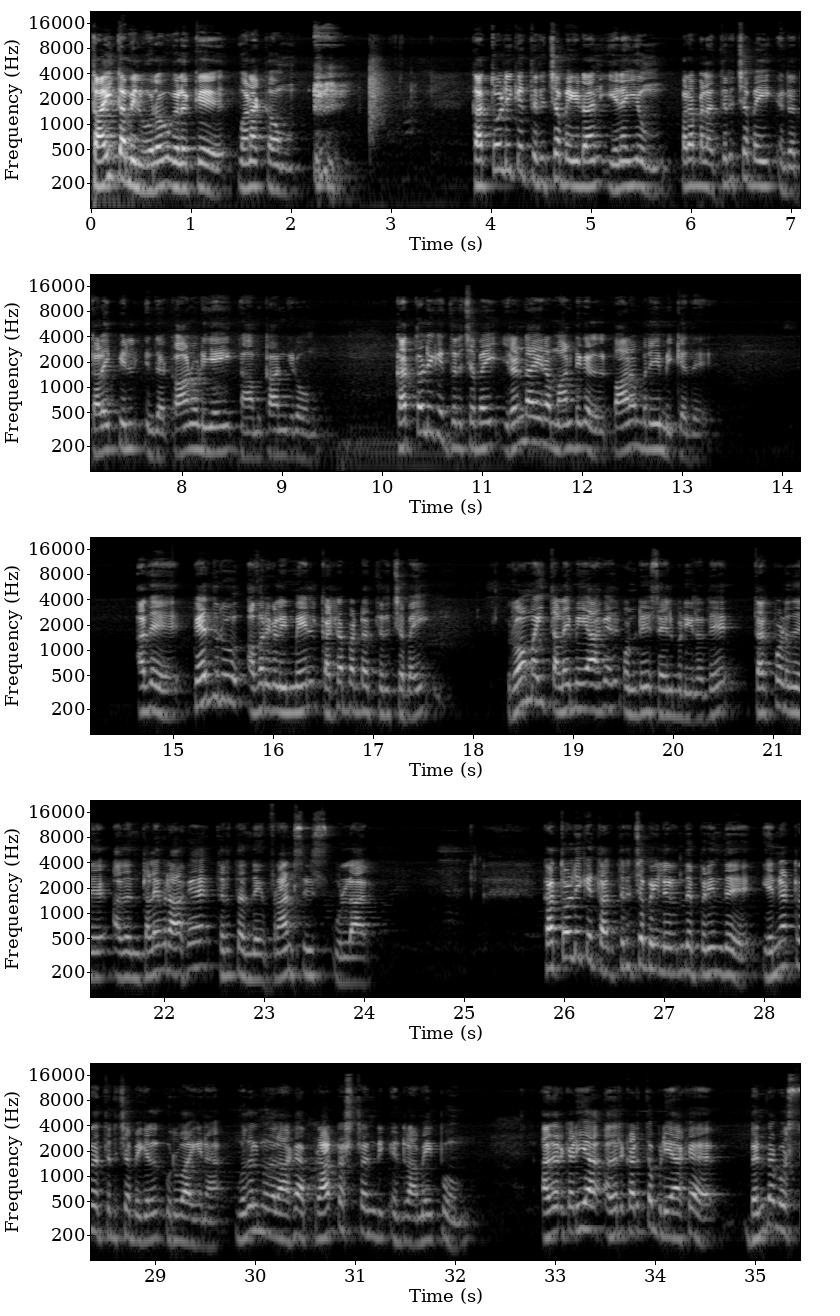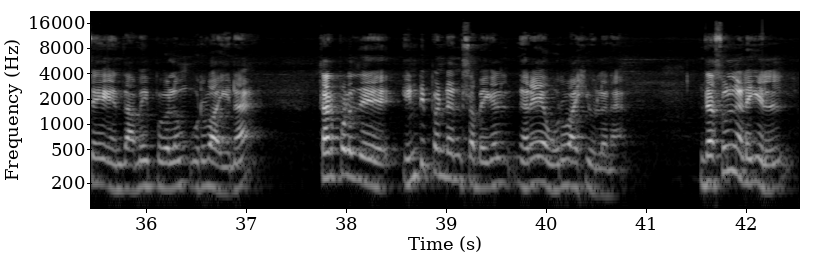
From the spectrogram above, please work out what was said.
தாய் தமிழ் உறவுகளுக்கு வணக்கம். கத்தோலிக்க திருச்சபையுடன் இணையும் பிரபல திருச்சபை என்ற தலைப்பில் இந்த காணொளியை நாம் காண்கிறோம். கத்தோலிக்க திருச்சபை இரண்டாயிரம் ஆண்டுகள் பாரம்பரியம் மிக்கது. அது பேதுரு அவர்களின் மேல் கட்டப்பட்ட திருச்சபை ரோமை தலைமையாக கொண்டு செயல்படுகிறது. தற்பொழுது அதன் தலைவராக திருத்தந்தை பிரான்சிஸ் உள்ளார். கத்தோலிக்க த திருச்சபையிலிருந்து பிரிந்து எண்ணற்ற திருச்சபைகள் உருவாகின. முதல் முதலாக பிராட்டஸ்டன்ட் என்ற அமைப்பும் அதற்கடியா அதற்கடுத்தபடியாக பெந்தகோஸ்தே என்ற அமைப்புகளும் உருவாகின. தற்பொழுது இண்டிபெண்டன்ட் சபைகள் நிறைய உருவாகியுள்ளன. இந்த சூழ்நிலையில்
